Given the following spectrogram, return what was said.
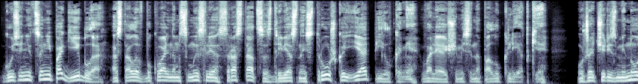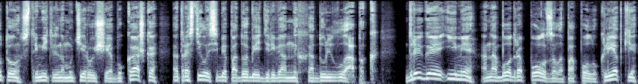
Гусеница не погибла, а стала в буквальном смысле срастаться с древесной стружкой и опилками, валяющимися на полу клетки — уже через минуту стремительно мутирующая букашка отрастила себе подобие деревянных ходуль лапок. Дрыгая ими, она бодро ползала по полу клетки,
